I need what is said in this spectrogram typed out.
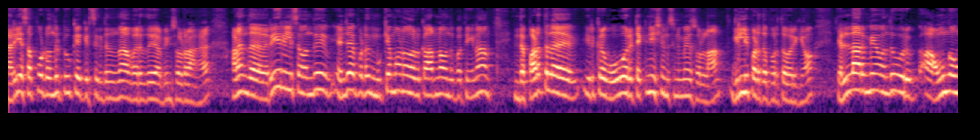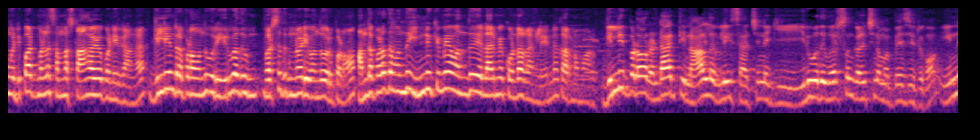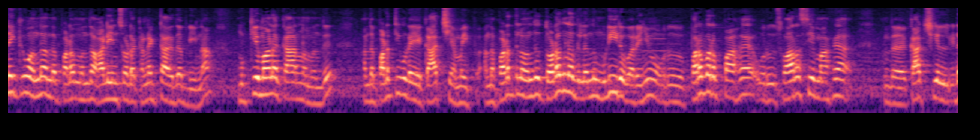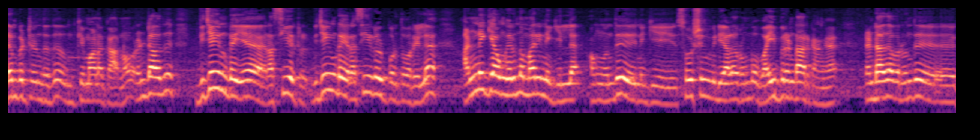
நிறைய சப்போர்ட் வந்து டூ கே கிட்ஸுக்கிட்ட இருந்து தான் வருது அப்படின்னு சொல்கிறாங்க ஆனால் இந்த ரீ ரிலீஸை வந்து என்ஜாய் பண்ணுறதுக்கு முக்கியமான ஒரு காரணம் வந்து பார்த்திங்கன்னா இந்த படத்தில் இருக்கிற ஒவ்வொரு டெக்னீஷியன்ஸுனுமே சொல்லலாம். கில்லி படத்தை பொறுத்த வரைக்கும் எல்லாருமே வந்து ஒரு அவங்கவுங்க டிபார்ட்மெண்ட்டில் செம்ம ஸ்ட்ராங்காகவே பண்ணியிருக்காங்க. கில்லின்ற படம் வந்து ஒரு இருபது வருஷத்துக்கு முன்னாடி வந்த ஒரு படம். அந்த படத்தை வந்து இன்றைக்குமே வந்து எல்லாருமே கொண்டாடுறாங்களே என்ன காரணமாக இருக்கும்? கில்லி படம் ரெண்டாயிரத்தி நாலில் ரிலீஸ் ஆச்சு. இன்னைக்கு இருபது வருஷம் கழிச்சு நம்ம பேசிகிட்டு இருக்கோம். இன்றைக்கும் வந்து அந்த படம் வந்து ஆடியன்ஸோட கனெக்ட் ஆகுது அப்படின்னா முக்கியமான காரணம் வந்து அந்த படத்தினுடைய காட்சி அமைப்பு. அந்த படத்தில் வந்து தொடங்கினதுலேருந்து முடிகிற வரையும் ஒரு பரபரப்பாக ஒரு சுவாரஸ்யமாக அந்த காட்சிகள் இடம்பெற்றிருந்தது முக்கியமான காரணம். ரெண்டாவது விஜயனுடைய ரசிகர்கள். விஜயனுடைய ரசிகர்கள் பொறுத்தவரையில் அன்னைக்கு அவங்க இருந்த மாதிரி இன்னைக்கு இல்லை. அவங்க வந்து இன்னைக்கு சோஷியல் மீடியாவில் ரொம்ப வைப்ரண்ட்டாக இருக்காங்க. ரெண்டாவது அவர் வந்து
